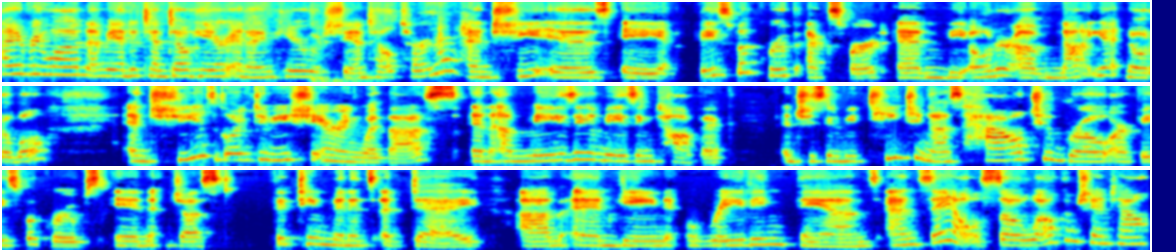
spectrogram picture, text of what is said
Hi, everyone. Amanda Tento here, and I'm here with Chantelle Turner, and she is a Facebook group expert and the owner of Not Yet Notable. And she is going to be sharing with us an amazing, amazing topic. And she's going to be teaching us how to grow our Facebook groups in just 15 minutes a day um, and gain raving fans and sales. So, welcome, Chantelle.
